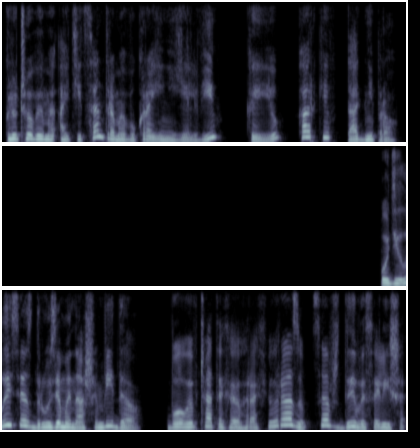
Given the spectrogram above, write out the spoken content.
Ключовими it центрами в Україні є Львів, Київ, Харків та Дніпро. Поділися з друзями нашим відео, бо вивчати географію разом завжди веселіше.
